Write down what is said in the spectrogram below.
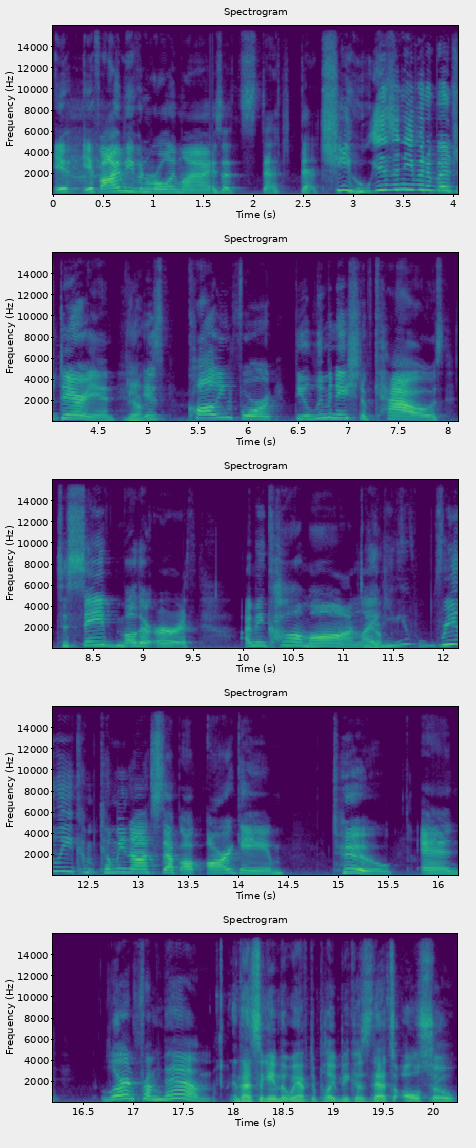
If if I'm even rolling my eyes, that's that that she who isn't even a vegetarian Yeah. is calling for the elimination of cows to save Mother Earth. I mean, come on, like Yep. you really can, can we not step up our game too and learn from them? And that's the game that we have to play because that's also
